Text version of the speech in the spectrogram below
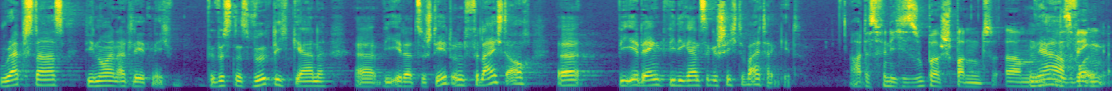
Rapstars, die neuen Athleten. Ich wir wüssten es wirklich gerne, äh, wie ihr dazu steht und vielleicht auch, äh, wie ihr denkt, wie die ganze Geschichte weitergeht. Ah, das finde ich super spannend. Ähm, ja, deswegen voll.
